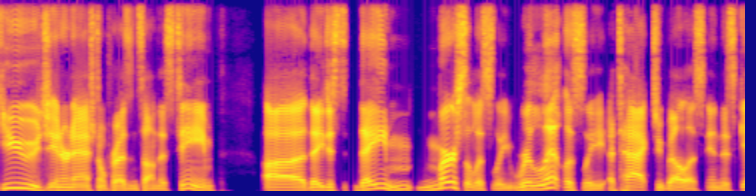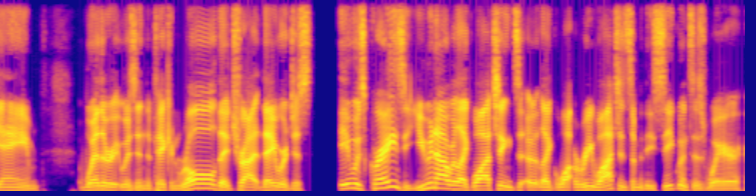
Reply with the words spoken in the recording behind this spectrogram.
Huge international presence on this team. Uh, they just they mercilessly, relentlessly attacked Tubelis in this game. Whether it was in the pick and roll, they tried. They were just it was crazy. You and I were like watching, uh, like rewatching some of these sequences where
